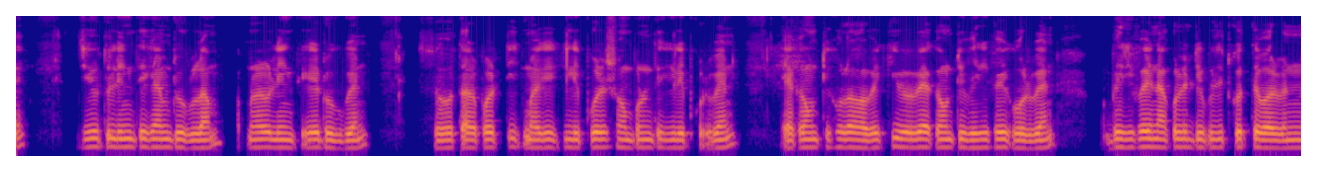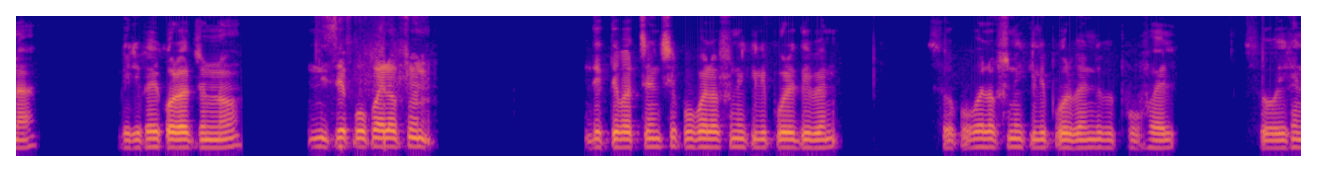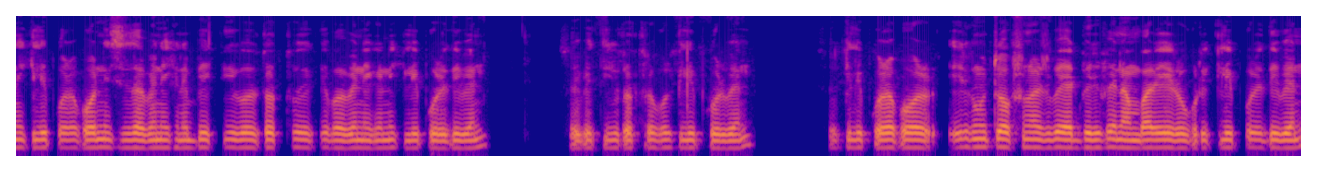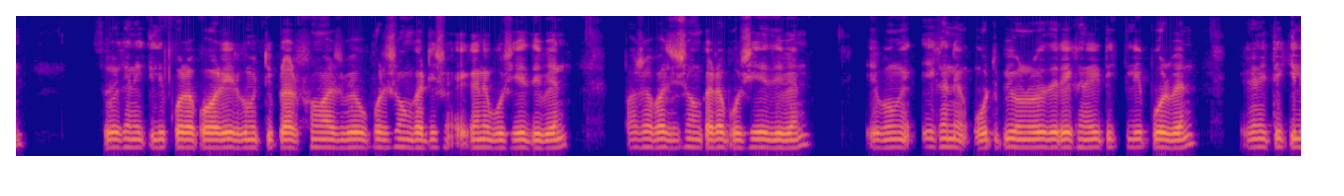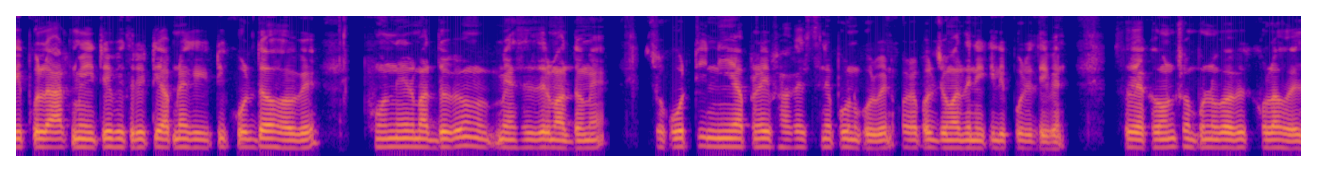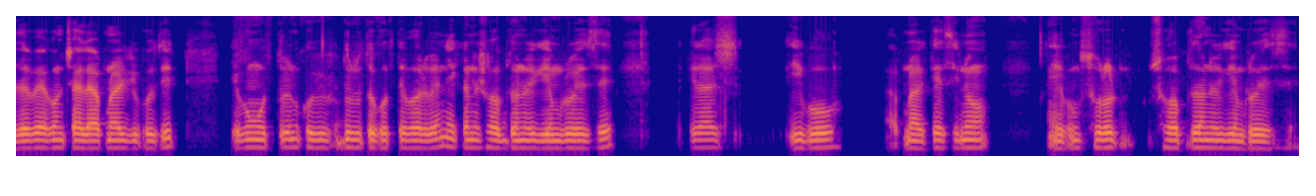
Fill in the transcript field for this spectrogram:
যেহেতু লিঙ্ক থেকে আমি ঢুকলাম, আপনারাও লিঙ্ক থেকে ঢুকবেন। সো তারপর টিক মার্কে ক্লিক করে সম্পূর্ণতে ক্লিক করবেন। অ্যাকাউন্টটি খোলা হবে। কীভাবে অ্যাকাউন্টটি ভেরিফাই করবেন? ভেরিফাই না করলে ডিপোজিট করতে পারবেন না। ভেরিফাই করার জন্য নিচে প্রোফাইল অপশন দেখতে পাচ্ছেন, সে প্রোফাইল অপশনে ক্লিক করে দিবেন। সো প্রোফাইল অপশনে ক্লিক করবেন প্রোফাইল সো এখানে ক্লিক করার পর নিচে যাবেন, এখানে ব্যক্তিগত তথ্য দেখতে পাবেন, এখানে ক্লিক করে দিবেন। সো এই ব্যক্তিগত তথ্যের উপর ক্লিক করবেন। সো ক্লিক করার পর এরকম একটি অপশন আসবে অ্যাড ভেরিফাই নাম্বার এর উপরে ক্লিক করে দিবেন। সো এখানে ক্লিক করার পর এরকম একটি প্ল্যাটফর্ম আসবে উপরে সংখ্যাটি এখানে বসিয়ে দিবেন। পাশাপাশি সংখ্যাটা বসিয়ে দিবেন এবং এখানে ওটিপি অনুরোধের এখানে একটি ক্লিক করবেন। এখানে একটি ক্লিক করলে আট মিনিটের ভিতরে একটি আপনাকে একটি কোড দেওয়া হবে। ফোনের মাধ্যমে মেসেজের মাধ্যমে। সো কোডটি নিয়ে আপনারা এই ফাঁকা স্থানে পূরণ করবেন, করার পর জমা দিনে ক্লিক করে দিবেন। সো অ্যাকাউন্ট সম্পূর্ণভাবে খোলা হয়ে যাবে। এখন চাইলে আপনারা ডিপোজিট এবং উত্তোলন খুবই দ্রুত করতে পারবেন। এখানে সব ধরনের গেম রয়েছে। ক্রাশ ইবো আপনার ক্যাসিনো এবং সোলো সব ধরনের গেম রয়েছে।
